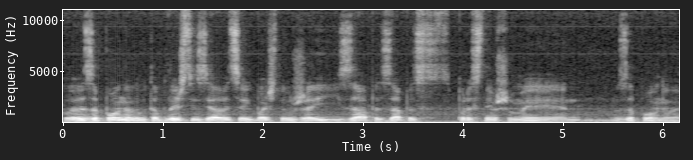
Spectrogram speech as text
Коли ви заповнили, у табличці з'явиться, як бачите, вже і запис. Запис перед тим, що ми заповнили.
